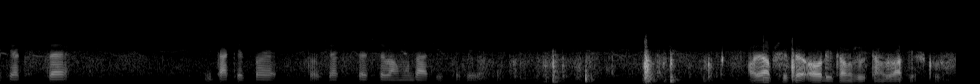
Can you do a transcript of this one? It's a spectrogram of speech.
tak jak chce i takie co, coś jak chce trzeba mu dać i wtedy jest. A ja przy teorii tam rzuć tam złapiesz, kurwa.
